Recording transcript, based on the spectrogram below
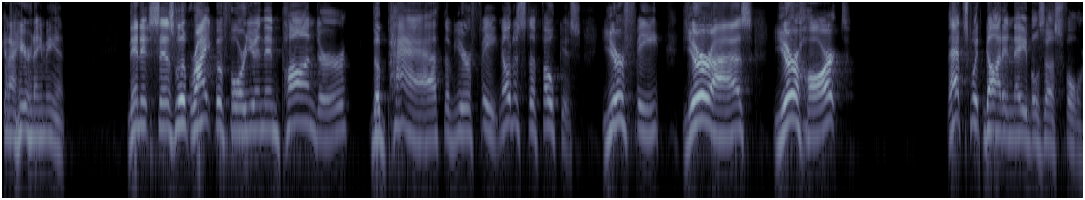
Can I hear an amen? Then it says, look right before you and then ponder the path of your feet. Notice the focus your feet, your eyes, your heart. That's what God enables us for.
